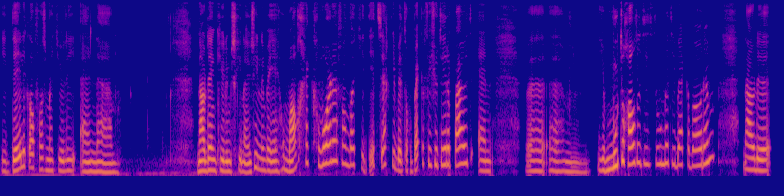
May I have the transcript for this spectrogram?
die deel ik alvast met jullie. En um, nou denken jullie misschien aan je zien, dan ben je helemaal gek geworden van dat je dit zegt. Je bent toch bekkenfysiotherapeut en um, je moet toch altijd iets doen met die bekkenbodem. Nou, de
